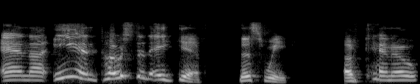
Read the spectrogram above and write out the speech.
And uh, Ian posted a GIF this week of Kenoh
